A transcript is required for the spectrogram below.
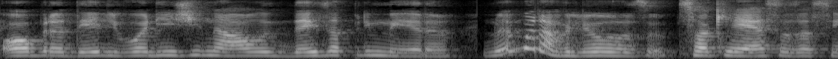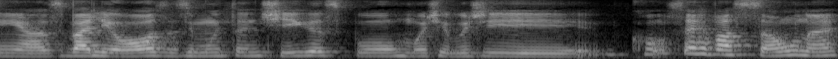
obra dele original desde a primeira. Não é maravilhoso? Só que essas, assim, as valiosas e muito antigas por motivos de conservação, né?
